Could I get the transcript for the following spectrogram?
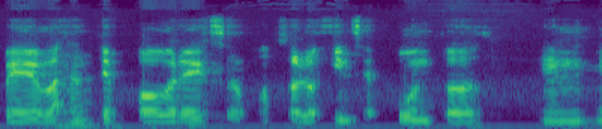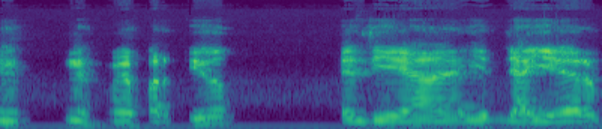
fue bastante pobre, con solo 15 puntos en, el primer partido, el día de, ayer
